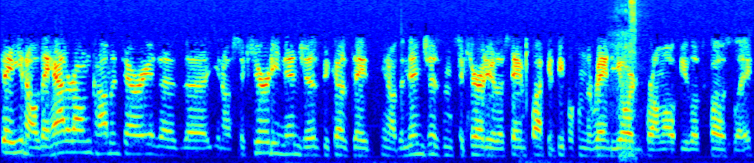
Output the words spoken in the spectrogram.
they you know they had her own commentary, the the you know security ninjas because they you know the ninjas and security are the same fucking people from the Randy Orton promo if you look closely.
